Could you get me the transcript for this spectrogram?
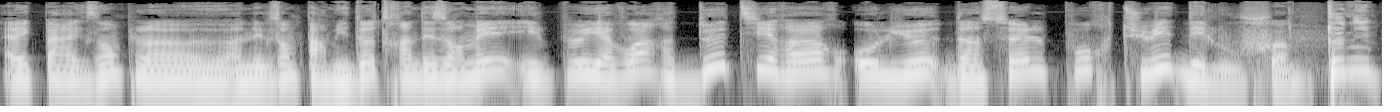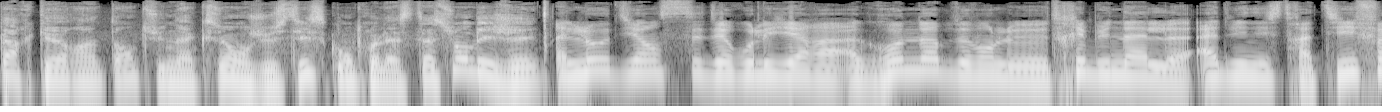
avec par exemple euh, un exemple parmi d'autres. hein. Désormais, il peut y avoir deux tireurs au lieu d'un seul pour tuer des loups. Tony Parker intente une action en justice contre la station DG. L'audience s'est déroulée hier à Grenoble devant le tribunal administratif.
